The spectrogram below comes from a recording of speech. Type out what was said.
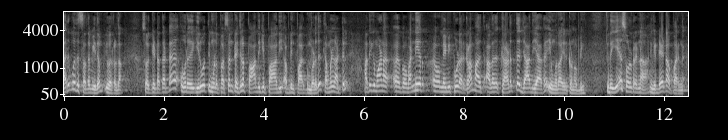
அறுபது சதவீதம் இவர்கள் தான் ஸோ கிட்டத்தட்ட ஒரு இருபத்தி மூணு பர்சன்டேஜில் பாதிக்கு பாதி அப்படின்னு பார்க்கும் பொழுது தமிழ்நாட்டில் அதிகமான இப்போ வன்னியர் இயர் மேபி கூட இருக்கலாம். அது அதற்கு அடுத்த ஜாதியாக இவங்க தான் இருக்கணும் அப்படின்னு. இது ஏன் சொல்கிறேன்னா நீங்கள் டேட்டா பாருங்கள்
